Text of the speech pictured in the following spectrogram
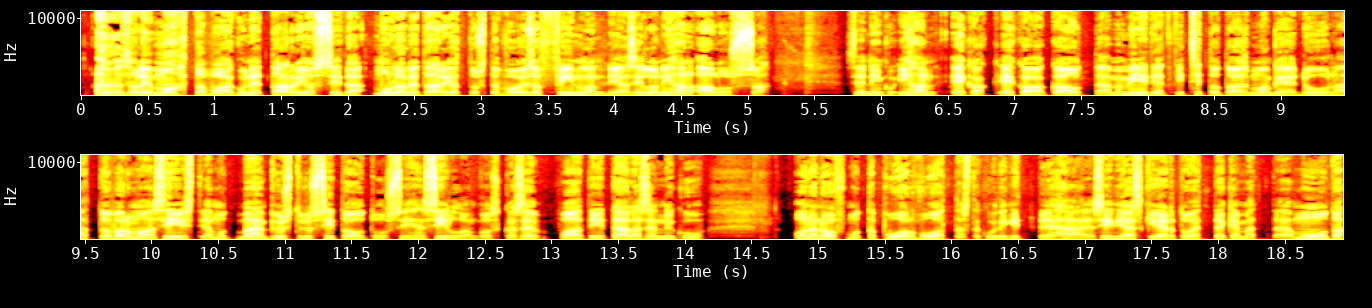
se oli mahtavaa, kun ne tarjosi sitä. Mulle oli tarjottu sitä Voice of Finlandia silloin ihan alussa. Se niinku ihan eka, ekaa kautta. Ja mä mietin, että vitsi tota olisi magea duuna. Että toi on varmaan siistiä, mutta mä en pystynyt sitoutumaan siihen silloin, koska se vaatii täällä sen niinku on and off, mutta puoli vuotta sitä kuitenkin tehdään. Ja siinä jäisi kiertueet tekemättä ja muuta.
